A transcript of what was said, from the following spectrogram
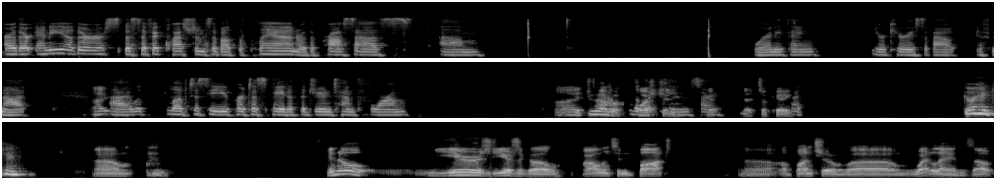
Are there any other specific questions about the plan or the process? Um, or anything you're curious about? If not, I- I would love to see you participate at the June 10th forum. I do have a look like question. Ken, sorry. That's okay. Go ahead. Go ahead, Ken. Um, I know years, years ago, Arlington bought uh, a bunch of uh, wetlands out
